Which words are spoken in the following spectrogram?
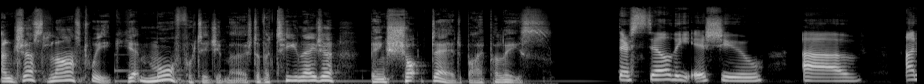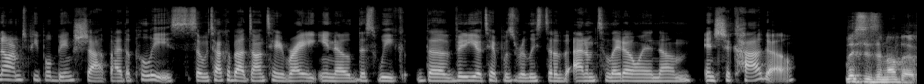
And just last week, yet more footage emerged of a teenager being shot dead by police. There's still the issue of unarmed people being shot by the police. So we talk about Daunte Wright. You know, this week the videotape was released of Adam Toledo in um, in Chicago. This is another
